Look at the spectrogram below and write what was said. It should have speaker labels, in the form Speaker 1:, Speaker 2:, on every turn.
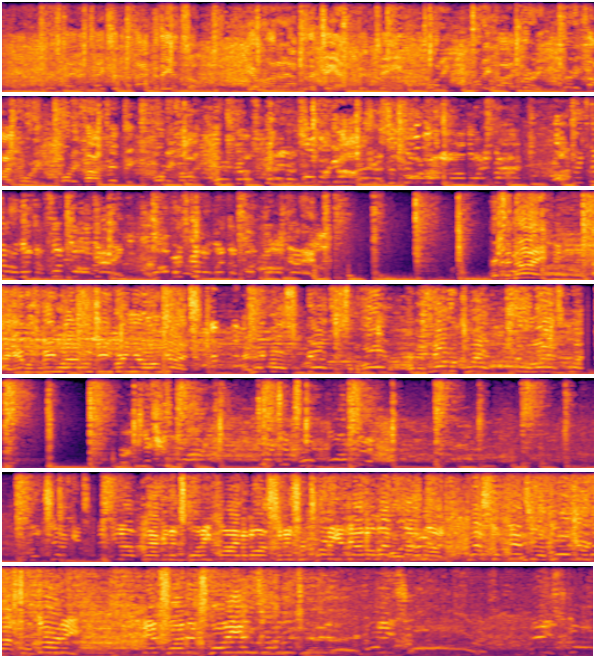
Speaker 1: And Chris Davis takes it to the back of the end zone. He'll run it after the 10, 15, 20, 25, 30, 35, 40, 45, 50, 45. Here goes Davis. Oh my God! Davis is going running all the way back. Auburn's going to win the football game. Auburn's going to win the football game. And tonight, hey, it was BYOG, bring your own guts. And they brought some guts and some heart, and they never quit until the last play. Kick is blocked. Tech wants it. The Jackets picking up back at the 25, and Austin is returning it down the left sideline. That's the 50, And he scores! He scores!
